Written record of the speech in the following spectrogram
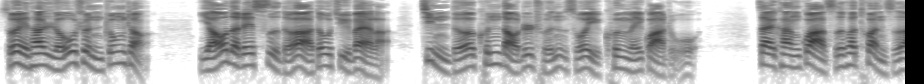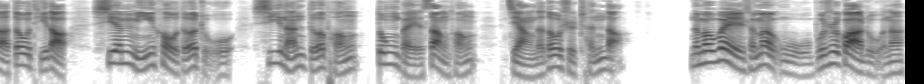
所以它柔顺中正，爻的这四德啊都具备了，尽得坤道之纯，所以坤为卦主。再看卦辞和彖辞啊，都提到先弥后得主，西南得朋，东北丧朋，讲的都是臣道。那么为什么五不是卦主呢？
